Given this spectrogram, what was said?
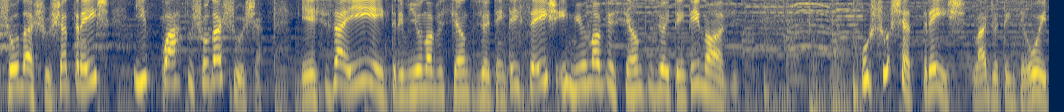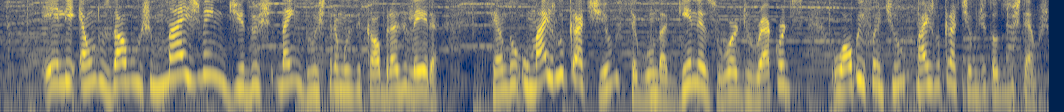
Show da Xuxa 3 e quarto Show da Xuxa. Esses aí entre 1986 e 1989. O Xuxa 3, lá de 88, ele é um dos álbuns mais vendidos na indústria musical brasileira, sendo o mais lucrativo, segundo a Guinness World Records, o álbum infantil mais lucrativo de todos os tempos.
